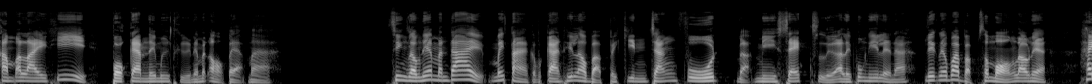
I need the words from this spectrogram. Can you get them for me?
ทำอะไรที่โปรแกรมในมือถือเนี่ยมันออกแบบมา สิ่งเหล่านี้มันได้ไม่ต่างกับการที่เราแบบไปกินจังฟู้ดแบบมีเซ็กส์หรืออะไรพวกนี้เลยนะ เรียกได้ว่าแบบสมองเราเนี่ยให้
